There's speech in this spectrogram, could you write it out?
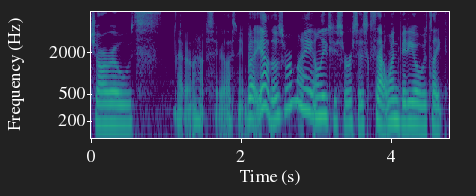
Jarosz. I don't know how to say her last name, but yeah, those were my only two sources. Because that one video was like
